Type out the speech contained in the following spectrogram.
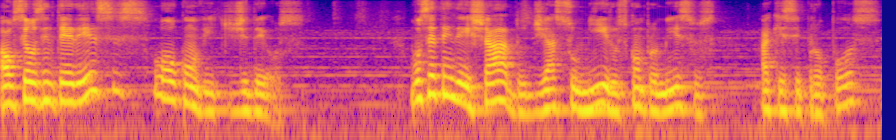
Aos seus interesses ou ao convite de Deus? Você tem deixado de assumir os compromissos a que se propôs?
